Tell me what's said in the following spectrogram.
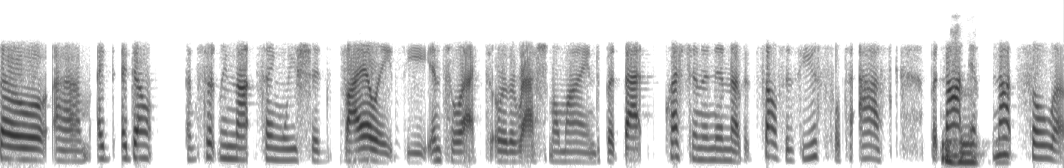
So um I I don't I'm certainly not saying we should violate the intellect or the rational mind, but that question in and of itself is useful to ask, but not Mhm. not solo.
